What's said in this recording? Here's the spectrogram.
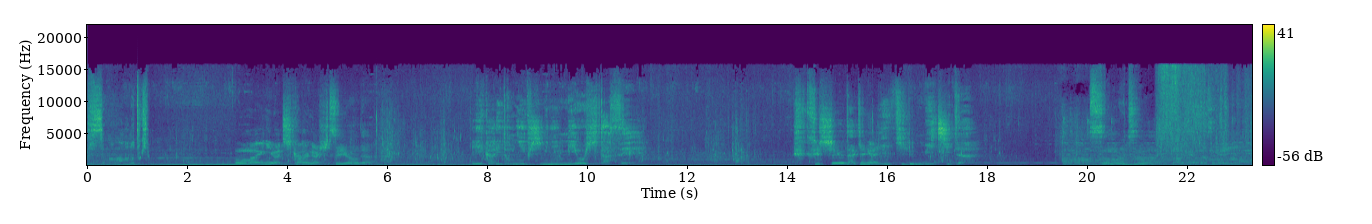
貴様はあの時のお前には力が必要だ。怒りと憎しみに身を浸せ。復讐だけが生きる道だその器負けを。出すがいい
